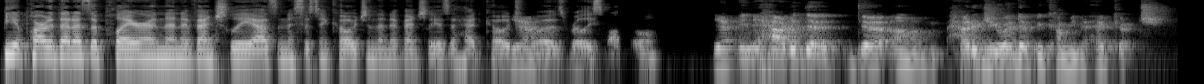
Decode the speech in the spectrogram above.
be a part of that as a player and then eventually as an assistant coach and then eventually as a head coach yeah. was really special. Yeah. And how did the, the um, how did you end up becoming the head coach?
